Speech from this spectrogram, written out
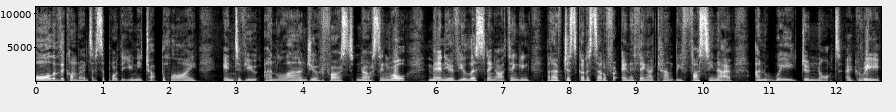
all of the comprehensive support that you need to apply, interview, and land your first nursing role. Many of you listening are thinking, but I've just got to settle for anything. I can't be fussy now. And we do not agree.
